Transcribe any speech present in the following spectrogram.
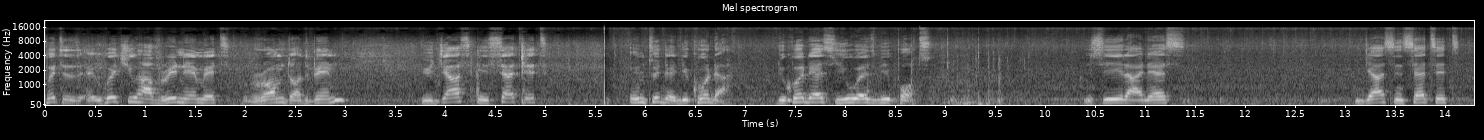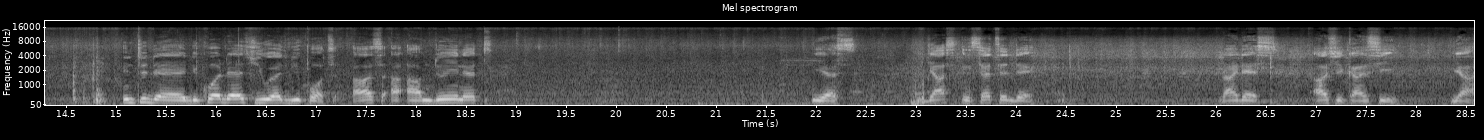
which is which you have renamed it rom.bin you just insert it into the decoder. Decoder's usb port. You see like this? Just insert it into the decoder's USB port as I'm doing it. Yes just insert it there. Like this as you can see yeah.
